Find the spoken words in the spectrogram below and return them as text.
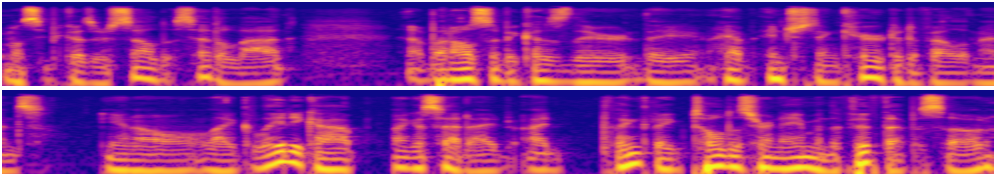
mostly because they're said, said a lot, uh, but also because they're they have interesting character development. You know, like Lady Cop. Like I said, I I think they told us her name in the fifth episode,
